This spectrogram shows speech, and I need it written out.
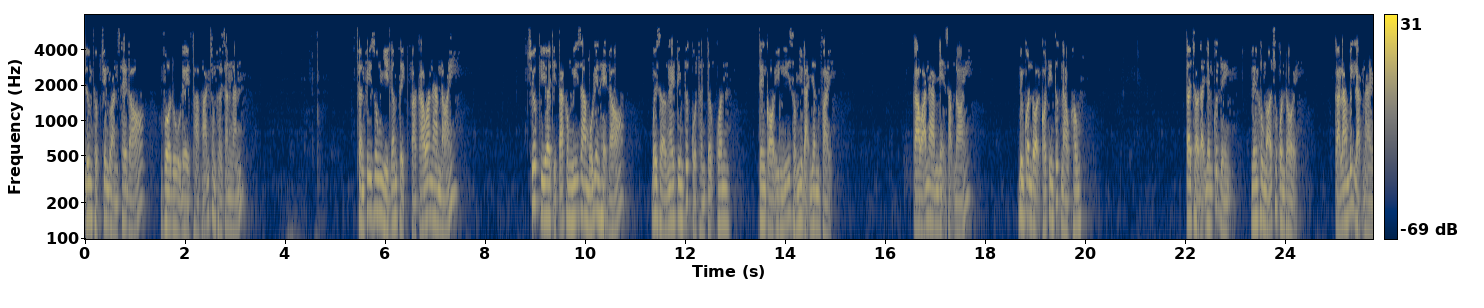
lương thực trên đoàn xe đó vừa đủ để thỏa mãn trong thời gian ngắn. Trần Phi Dung nhìn Lâm Tịch và Cao An Nam nói, Trước kia thì ta không nghĩ ra mối liên hệ đó, bây giờ nghe tin tức của thần tượng quân, tên có ý nghĩ giống như đại nhân vậy. Cao Á Nam nhẹ giọng nói, bên quân đội có tin tức nào không? Ta chờ đại nhân quyết định, nên không nói cho quân đội. Cả Lang Bích Lạc này,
